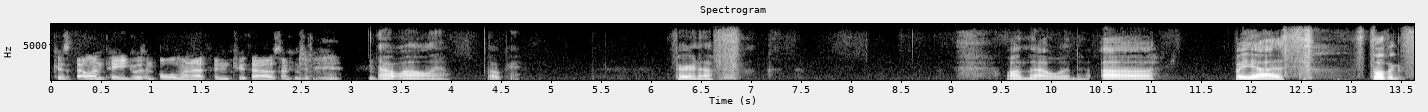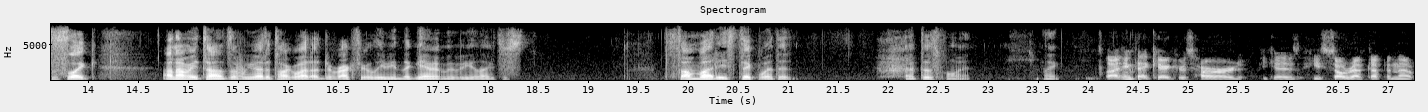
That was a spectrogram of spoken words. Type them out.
because Ellen Page wasn't old enough in 2000. Oh well, yeah. Okay. Fair enough. On that one. Uh, but yeah, I still think it's just like I don't know how many times that we've had to talk about a director leaving the Gambit movie. Like, just somebody stick with it at this point. Like, I think that character is hard because he's so wrapped up in that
